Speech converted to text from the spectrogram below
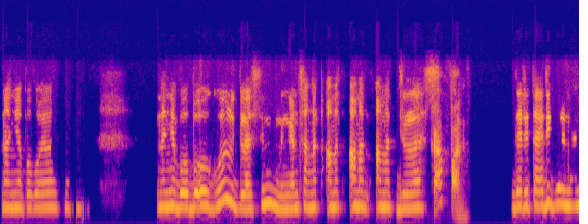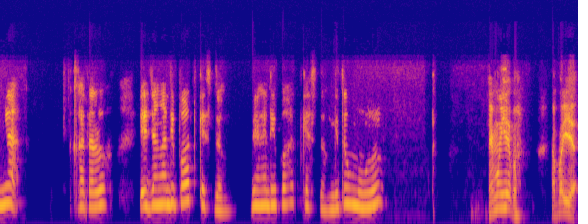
nanya pokoknya nanya bobo gue lu jelasin dengan sangat amat amat amat jelas. Kapan? Dari tadi gue nanya, kata lu, ya jangan di podcast dong. Jangan di podcast dong. Gitu mulu. Emang iya pak? Apa iya?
